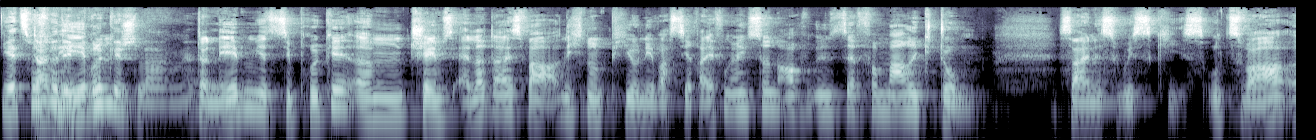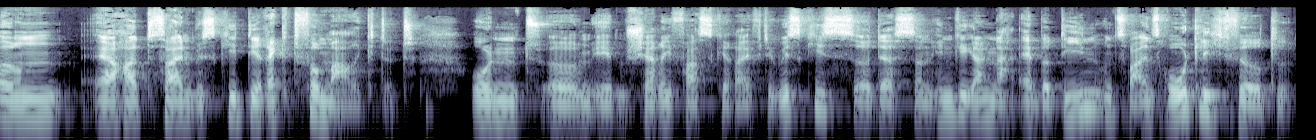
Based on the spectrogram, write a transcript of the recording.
Jetzt müssen wir die Daneben- Brücke schlagen. Ne? Daneben jetzt die Brücke. Ähm, James Allardyce war nicht nur ein Pionier, was die Reifung eigentlich, sondern auch in der Vermarktung seines Whiskys. Und zwar, ähm, er hat seinen Whisky direkt vermarktet. Und ähm, eben Sherry-Fass gereifte Whiskys, äh, der ist dann hingegangen nach Aberdeen und zwar ins Rotlichtviertel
